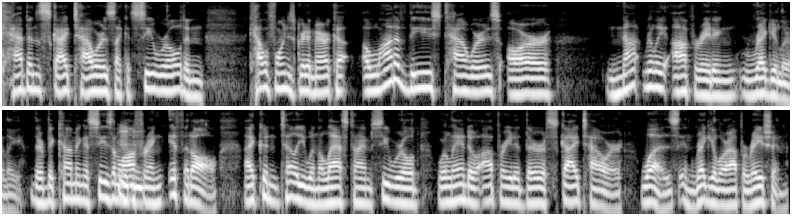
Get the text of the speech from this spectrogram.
cabins, sky towers, like at SeaWorld and California's Great America, a lot of these towers are not really operating regularly. They're becoming a seasonal mm-hmm. offering, if at all. I couldn't tell you when the last time SeaWorld Orlando operated their Sky Tower was in regular operation.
